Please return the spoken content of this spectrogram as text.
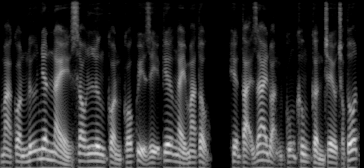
mà còn nữ nhân này sau lưng còn có quỷ dị kia ngày ma tộc, hiện tại giai đoạn cũng không cần trêu chọc tốt.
